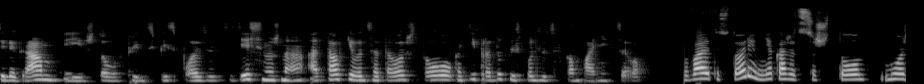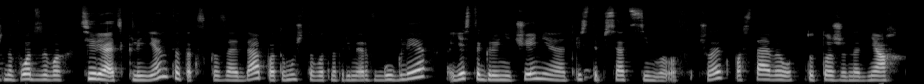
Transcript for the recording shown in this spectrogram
Telegram и что вы, в принципе, используете. Здесь нужно отталкиваться от того, что какие продукты используются в компании в целом. Бывают истории, мне кажется, что можно в отзывах терять клиента, так сказать, да, потому что вот, например, в Гугле есть ограничение 350 символов. Человек поставил, тут тоже на днях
